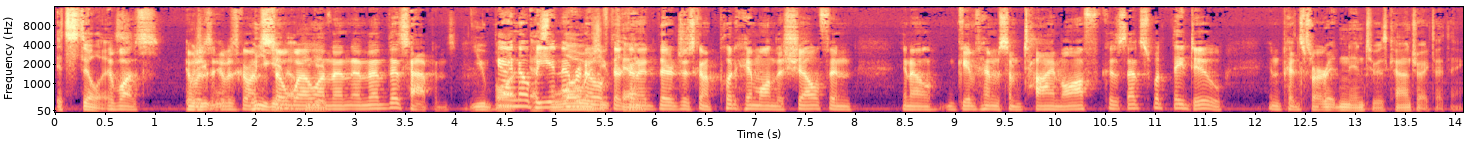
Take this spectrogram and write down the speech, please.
It still is. It was. It was. you- it was going so up? well, and then and then this happens. You Yeah, bought know, but as you never know if they're can. gonna. They're just gonna put him on the shelf and you know give him some time off because that's what they do in Pittsburgh. written into his contract, I think.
